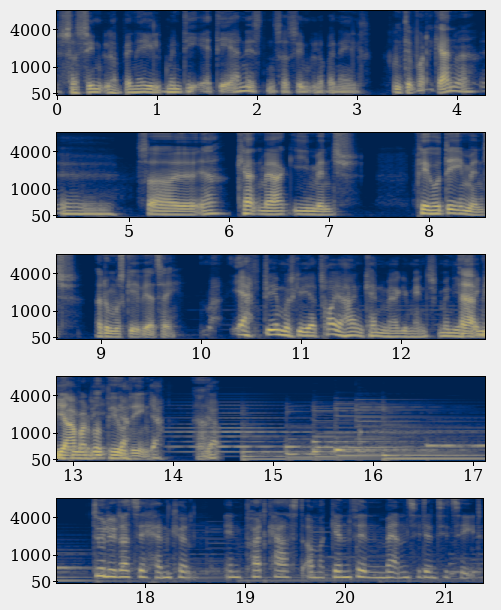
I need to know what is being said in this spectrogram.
så simpelt og banalt, men det er, det er næsten så simpelt og banalt. Men det må det gerne være. Øh, Så øh, ja, kan mærke i mensch. Ph.D. i mensch er du måske ved at tage. ja, det er måske... Jeg tror, jeg har en kan-mærke i mensch, men jeg Ja, har ikke vi arbejder arbejder på PhD'en. Ja, Ja. ja, ja. Du lytter til Handkøn, en podcast om at genfinde mandens identitet.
